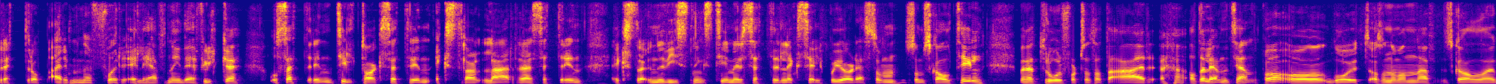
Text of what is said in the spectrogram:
bretter opp ermene for elevene i det fylket. Og setter inn tiltak, setter inn ekstra lærere, setter inn ekstra undervisningstimer, setter inn på å gjøre det som, som, skal til. Men jeg tror fortsatt at det er at elevene tjener på å gå ut altså når man skal,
